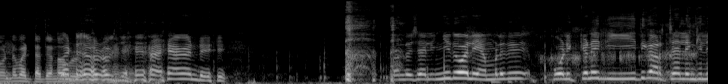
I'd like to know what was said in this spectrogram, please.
കൊണ്ട് വെട്ടത്തിണ്ട ഇനി ഇതുപോലെ നമ്മളിത് പൊളിക്കണ രീതി കറക്റ്റ് അല്ലെങ്കിൽ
